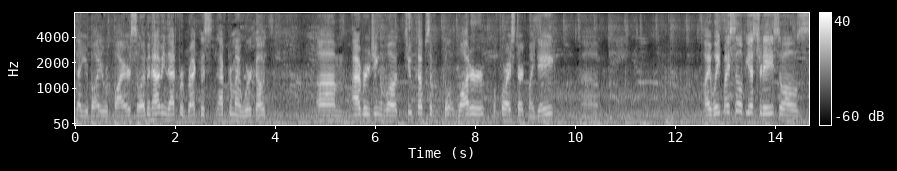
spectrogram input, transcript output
that your body requires. So I've been having that for breakfast after my workout. Um, averaging about two cups of water before I start my day. Um, I weighed myself yesterday so I was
